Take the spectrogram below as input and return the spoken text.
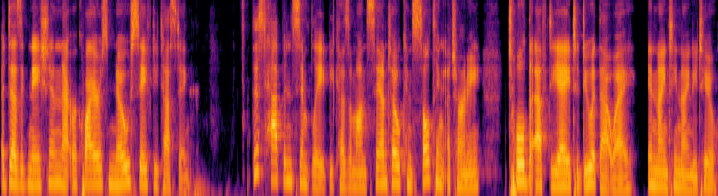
a designation that requires no safety testing. This happened simply because a Monsanto consulting attorney told the FDA to do it that way in 1992.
